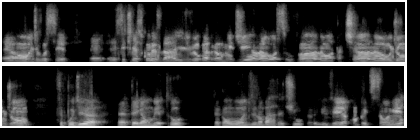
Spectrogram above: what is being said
é, onde você, é, é, se tivesse curiosidade de ver o Gabriel Medina, ou a Silvana, ou a Tatiana, ou o John John, você podia é, pegar um metrô, pegar um ônibus ir na Barra da Tijuca e ver a competição ali,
